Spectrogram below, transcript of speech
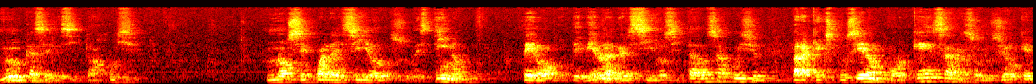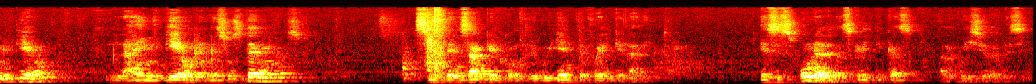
nunca se les citó a juicio. no sé cuál ha sido su destino, pero debieron haber sido citados a juicio para que expusieran por qué esa resolución que emitieron la emitieron en esos términos sin pensar que el contribuyente fue el que la dictó. Esa es una de las críticas al juicio de vecino.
